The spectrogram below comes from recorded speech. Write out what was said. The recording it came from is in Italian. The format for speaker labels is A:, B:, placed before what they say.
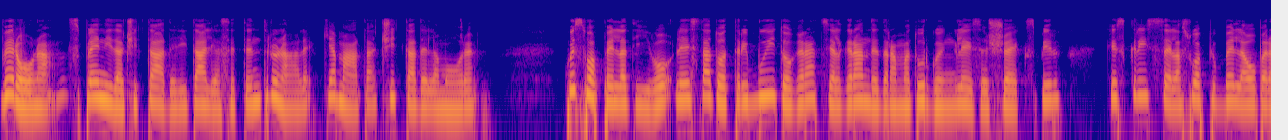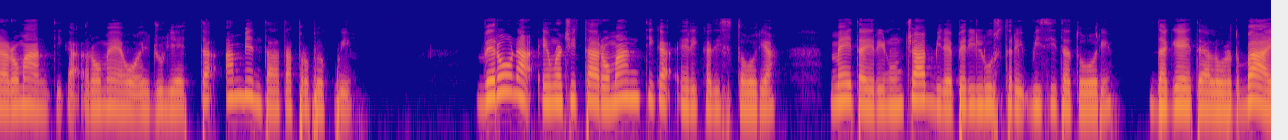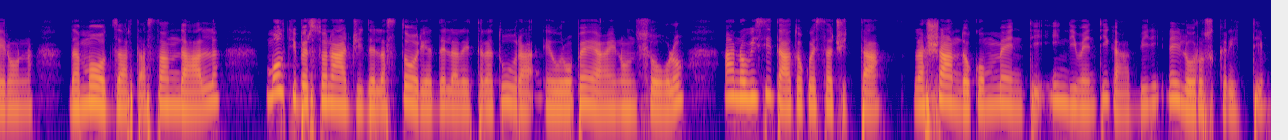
A: Verona, splendida città dell'Italia settentrionale chiamata Città dell'amore. Questo appellativo le è stato attribuito grazie al grande drammaturgo inglese Shakespeare che scrisse la sua più bella opera romantica, Romeo e Giulietta, ambientata proprio qui. Verona è una città romantica e ricca di storia, meta irrinunciabile per illustri visitatori. Da Goethe a Lord Byron, da Mozart a Stendhal, Molti personaggi della storia e della letteratura europea e non solo hanno visitato questa città, lasciando commenti indimenticabili nei loro scritti.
